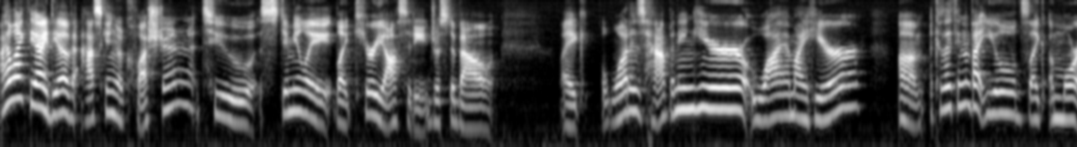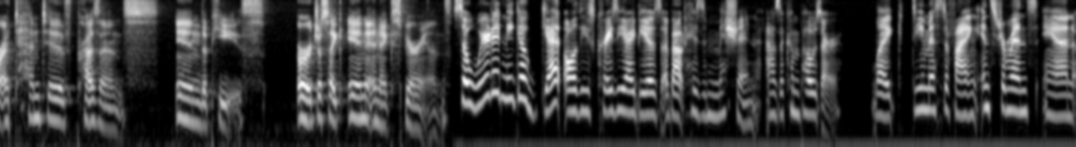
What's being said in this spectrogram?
I like the idea of asking a question to stimulate like curiosity just about like what is happening here? Why am I here? Um, because I think that that yields like a more attentive presence in the piece or just like in an experience. So, where did Nico get all these crazy ideas about his mission as a composer? Like demystifying instruments and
